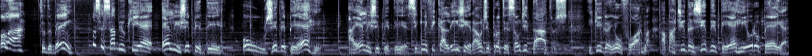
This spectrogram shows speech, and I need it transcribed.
Olá, tudo bem? Você sabe o que é LGPD ou GDPR? A LGPD significa Lei Geral de Proteção de Dados e que ganhou forma a partir da GDPR europeia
